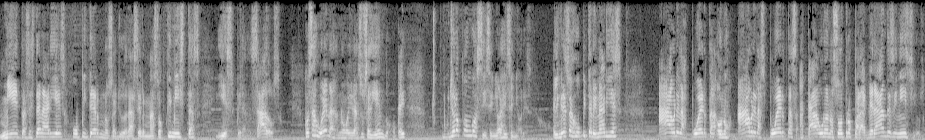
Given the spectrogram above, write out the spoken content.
Mientras está en Aries, Júpiter nos ayudará a ser más optimistas y esperanzados. Cosas buenas nos irán sucediendo, ¿ok? Yo lo pongo así, señoras y señores. El ingreso de Júpiter en Aries abre las puertas o nos abre las puertas a cada uno de nosotros para grandes inicios,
